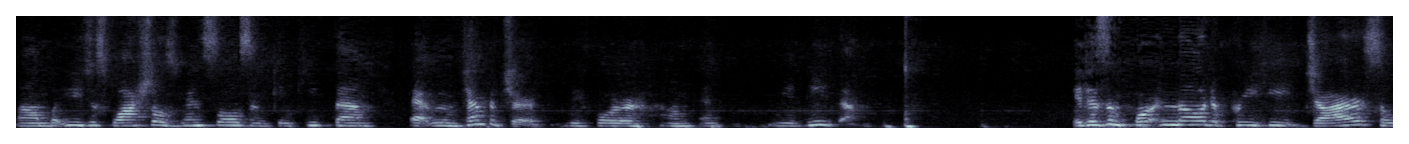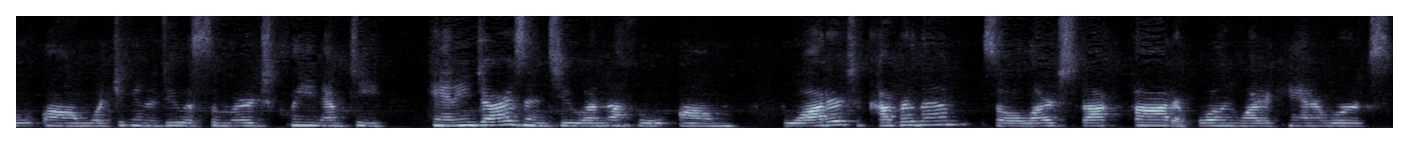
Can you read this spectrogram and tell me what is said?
Um, but you just wash those, rinse those, and can keep them at room temperature before um, and you need them. It is important though to preheat jars. So um, what you're gonna do is submerge clean, empty canning jars into enough um, water to cover them. So a large stock pot or boiling water canner works.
